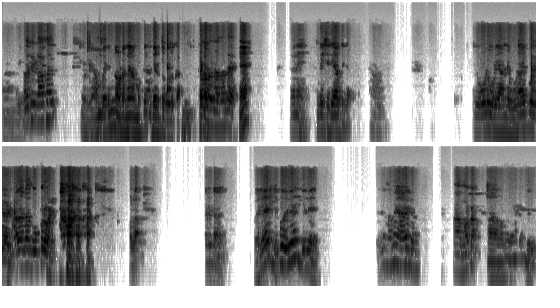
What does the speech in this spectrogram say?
ആ മതി. ഞാൻ വരുന്ന ഉടനെ നമുക്ക് ഇതെടുത്ത് കൊടുക്കാം. കേട്ടോ? ഏ? അവനെ അല്ലെങ്കിൽ ശരിയാവത്തില്ല. ഇതോടുകൂടി അവന്റെ ഉടായ്പ സൂപ്പർ പണി? കേട്ടോ വരുമായിരിക്കും ഇപ്പൊ വരുമായിരിക്കും അല്ലേ സമയം സമയമായല്ലോ. ആ നോക്കാം. ആ നോക്കാം നോക്കാം. വരും.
